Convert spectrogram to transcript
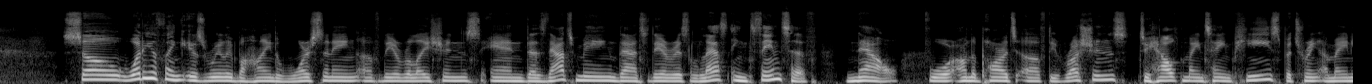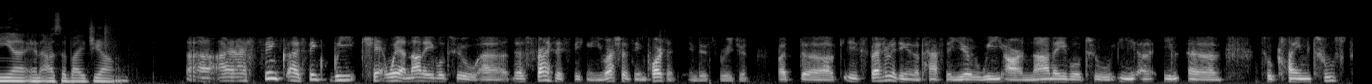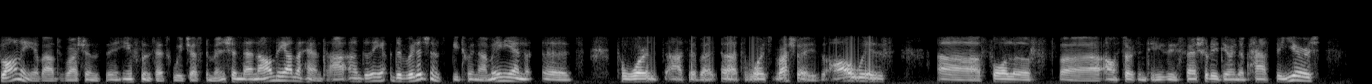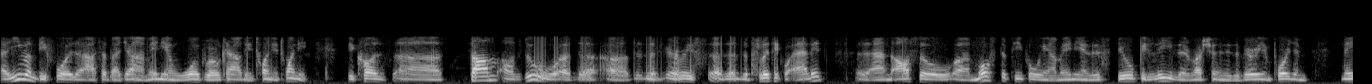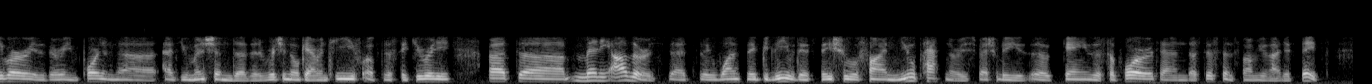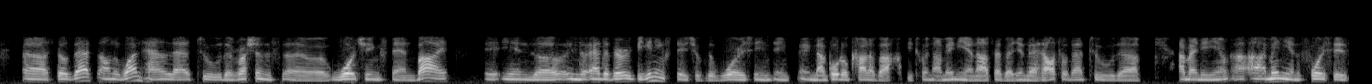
So, what do you think is really behind the worsening of their relations? And does that mean that there is less incentive now for on the part of the Russians to help maintain peace between Armenia and Azerbaijan? Uh, I, think I think we can we are not able to. Uh, frankly speaking, Russia is important in this region, but uh, especially in the past year, we are not able to uh, uh, to claim too strongly about Russia's influence, as we just mentioned. And on the other hand, uh, the, the relations between Armenia and, uh, towards towards Russia is always full of uncertainties, especially during the past years, even before the Azerbaijan-Armenian war broke out in 2020, because some, although the, the, the various the, the political elites and also most people in Armenia, they still believe that Russia is a very important neighbor is very important, uh, as you mentioned, uh, the original guarantee of the security. But uh, many others that once they believe that they should find new partners, especially uh, gain the support and assistance from United States. Uh, so that, on the one hand, led to the Russians uh, watching standby in the, in the at the very beginning stage of the wars in, in, in Nagorno-Karabakh between Armenia and Azerbaijan. That also led to the Armenian Armenian forces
